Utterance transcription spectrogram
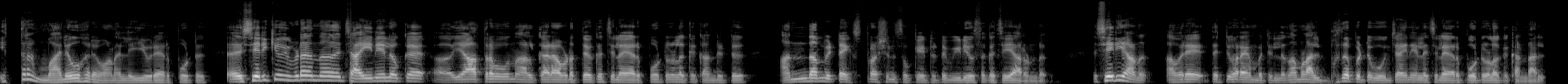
എത്ര മനോഹരമാണല്ലേ ഈ ഒരു എയർപോർട്ട് ശരിക്കും ഇവിടെ നിന്ന് ചൈനയിലൊക്കെ യാത്ര പോകുന്ന ആൾക്കാർ അവിടത്തെയൊക്കെ ചില എയർപോർട്ടുകളൊക്കെ കണ്ടിട്ട് അന്തം വിട്ട എക്സ്പ്രഷൻസ് ഒക്കെ ഇട്ടിട്ട് വീഡിയോസ് ഒക്കെ ചെയ്യാറുണ്ട്. ശരിയാണ് അവരെ തെറ്റു പറയാൻ പറ്റില്ല. നമ്മൾ അത്ഭുതപ്പെട്ടു പോകും ചൈനയിലെ ചില എയർപോർട്ടുകളൊക്കെ കണ്ടാൽ.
